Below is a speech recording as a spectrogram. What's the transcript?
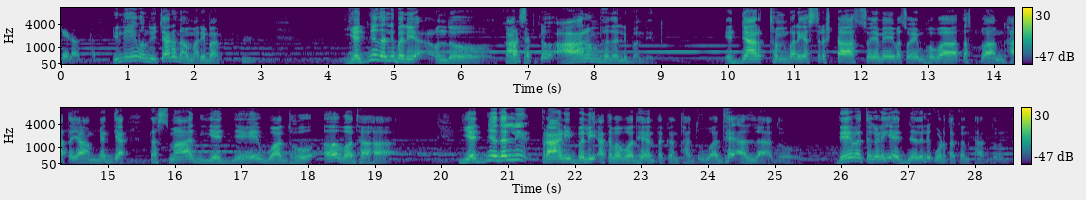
ಕೇಳೋವಂಥದ್ದು. ಇಲ್ಲಿ ಒಂದು ವಿಚಾರ ನಾವು ಮರಿಬಾರ್ದು. ಯಜ್ಞದಲ್ಲಿ ಬಲಿಯ ಒಂದು ಕಾನ್ಸೆಪ್ಟ್ ಆರಂಭದಲ್ಲಿ ಬಂದಿತ್ತು. ಯಜ್ಞಾರ್ಥಂ ಬಲಿಯ ಸೃಷ್ಟ ಸ್ವಯಮೇವ ಸ್ವಯಂಭುವ ತಸ್ತ್ವಾಂ ಘಾತಯಾಮ್ಯದ್ಯ ತಸ್ಮಾದ್ ಯಜ್ಞೆ ವಧೋ ಅವಧಃ. ಯಜ್ಞದಲ್ಲಿ ಪ್ರಾಣಿ ಬಲಿ ಅಥವಾ ವಧೆ ಅಂತಕ್ಕಂಥದ್ದು ವಧೆ ಅಲ್ಲ ಅದು. ದೇವತೆಗಳಿಗೆ ಯಜ್ಞದಲ್ಲಿ ಕೊಡ್ತಕ್ಕಂಥದ್ದು ಅಂತ.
